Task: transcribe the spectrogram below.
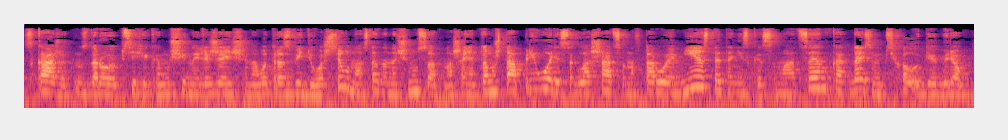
скажет ну, здоровой психикой мужчина или женщина, вот разведешься, у нас тогда начнутся отношения. Потому что априори соглашаться на второе место, это низкая самооценка, да, если мы психологию берем,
